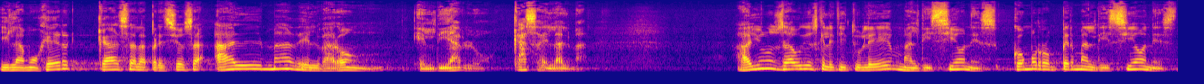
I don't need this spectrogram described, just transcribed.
Y la mujer caza la preciosa alma del varón, el diablo, caza el alma. Hay unos audios que le titulé Maldiciones, cómo romper maldiciones,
